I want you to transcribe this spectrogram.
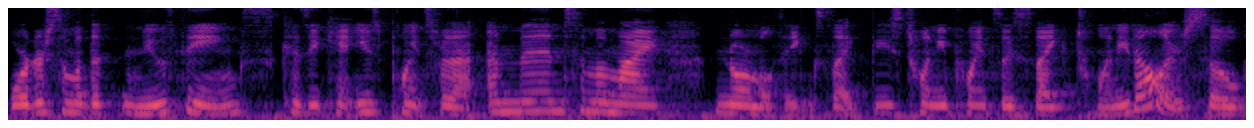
order some of the new things because you can't use points for that. And then some of my normal things, like these 20 points is like $20. So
